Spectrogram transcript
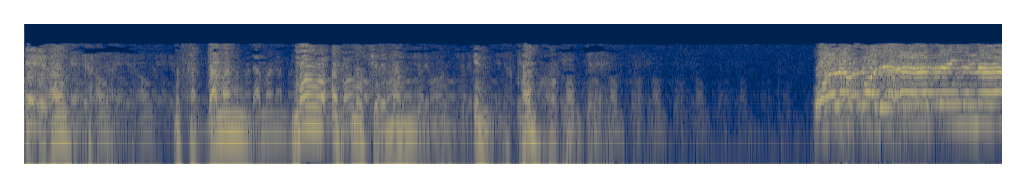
اعراض کرده. مسلما ما از مجرمان انتقام خواهیم گرفت. ولقد آتينا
